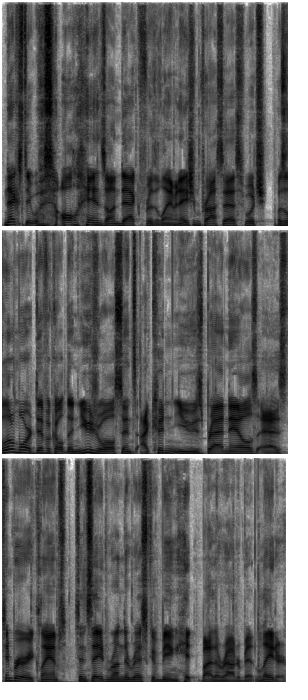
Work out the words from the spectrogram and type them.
Next, it was all hands on deck for the lamination process, which was a little more difficult than usual since I couldn't use brad nails as temporary clamps since they'd run the risk of being hit by the router bit later.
